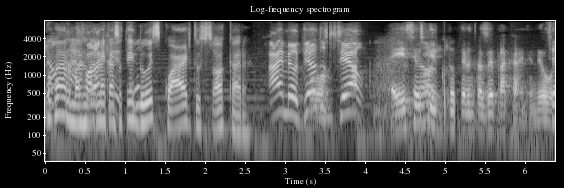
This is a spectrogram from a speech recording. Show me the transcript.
Não, Mano, mas na minha que- casa tem dois quartos só, cara. Ai, meu Deus Pô. do céu. É esse o Não, espírito que eu tô querendo trazer pra cá, entendeu? Você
